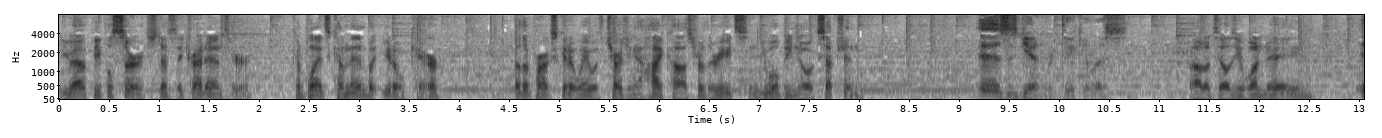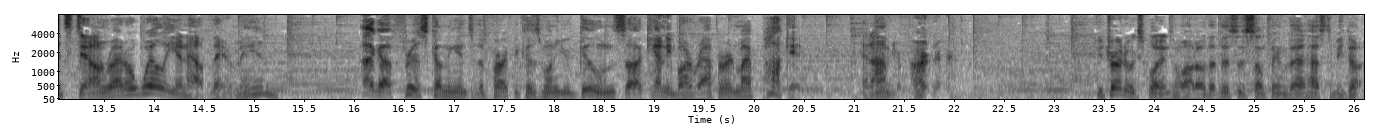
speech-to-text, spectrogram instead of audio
You have people searched as they try to enter. Complaints come in, but you don't care. Other parks get away with charging a high cost for their eats, and you will be no exception. This is getting ridiculous. Otto tells you one day, It's downright Orwellian out there, man. I got frisked coming into the park because one of your goons saw a candy bar wrapper in my pocket, and I'm your partner. You try to explain to Otto that this is something that has to be done.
